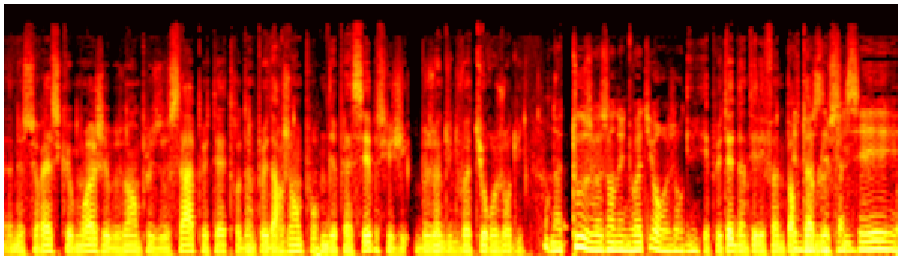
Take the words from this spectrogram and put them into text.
Euh, ne serait-ce que moi, j'ai besoin en plus de ça, peut-être d'un peu d'argent pour me déplacer, parce que j'ai besoin d'une voiture aujourd'hui. On a tous besoin d'une voiture aujourd'hui. Et peut-être d'un téléphone portable et de se déplacer,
